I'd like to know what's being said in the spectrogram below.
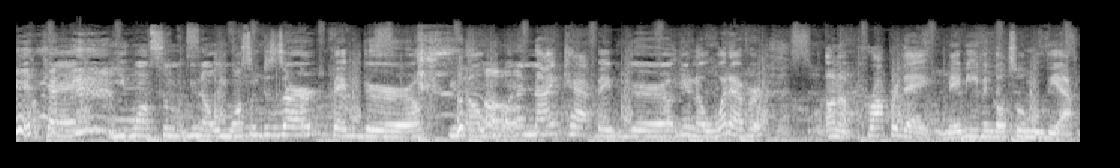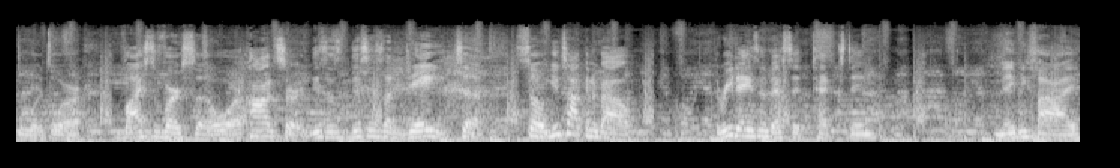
Okay, you want some, you know, you want some dessert, baby girl. You know, you want a oh. nightcap, baby girl. You know, whatever on a proper date, maybe even go to a movie afterwards or vice versa or a concert. This is this is a date. So you're talking about 3 days invested texting, maybe 5.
